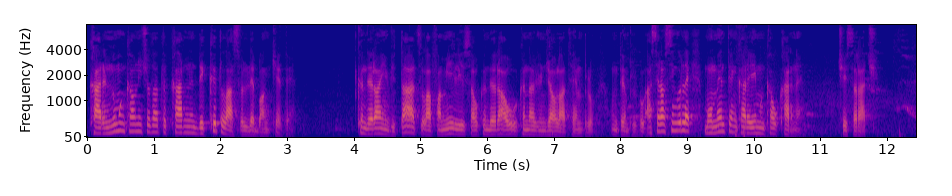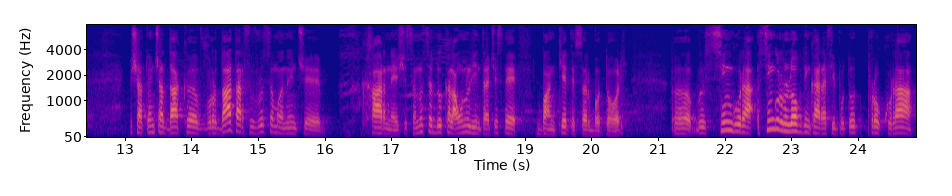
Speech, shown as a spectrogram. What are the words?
care nu mâncau niciodată carne decât la astfel de banchete. Când erau invitați la familii sau când, erau, când ajungeau la templu, un templu. Astea erau singurele momente în care ei mâncau carne, cei săraci. Și atunci, dacă vreodată ar fi vrut să mănânce carne și să nu se ducă la unul dintre aceste banchete sărbători, uh, singura, singurul loc din care ar fi putut procura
